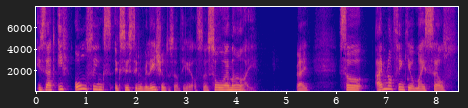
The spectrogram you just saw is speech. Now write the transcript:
is that if all things exist in relation to something else, uh, so am I, right? So I'm not thinking of myself,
